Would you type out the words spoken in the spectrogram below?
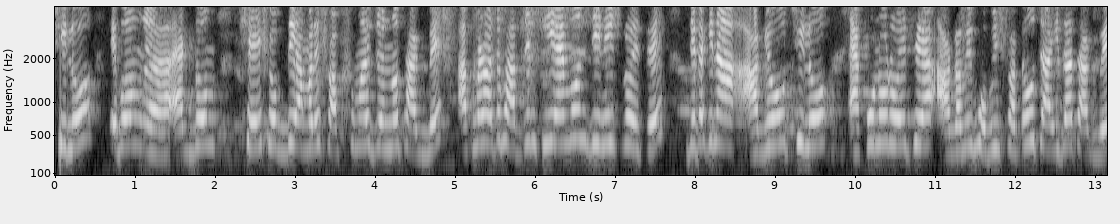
ছিল। এবং একদম শেষ অবধি আমাদের সব সময়ের জন্য থাকবে। আপনারা হয়তো ভাবছেন কি এমন জিনিস রয়েছে যেটা কিনা আগেও ছিল এখনও রয়েছে আগামী ভবিষ্যতেও চাহিদা থাকবে।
